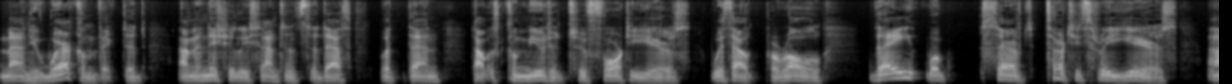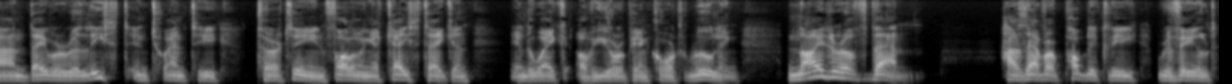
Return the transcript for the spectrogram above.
men who were convicted and initially sentenced to death, but then that was commuted to 40 years without parole. They were served 33 years and they were released in 2013 following a case taken in the wake of a European court ruling. Neither of them has ever publicly revealed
